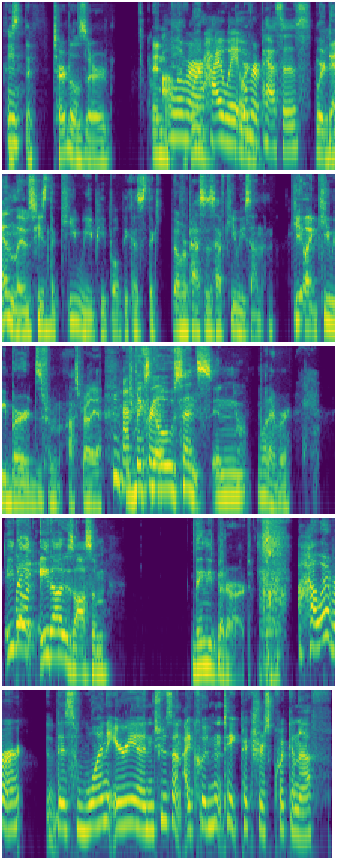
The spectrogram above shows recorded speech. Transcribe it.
because the turtles are. And all over our highway overpasses. where Dan lives, he's the Kiwi people because the overpasses have kiwis on them. Ki- like Kiwi birds from Australia, Not which makes fruit. no sense in No. whatever. ADOT, ADOT is awesome. They need better art. However, this one area in Tucson, I couldn't take pictures quick enough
